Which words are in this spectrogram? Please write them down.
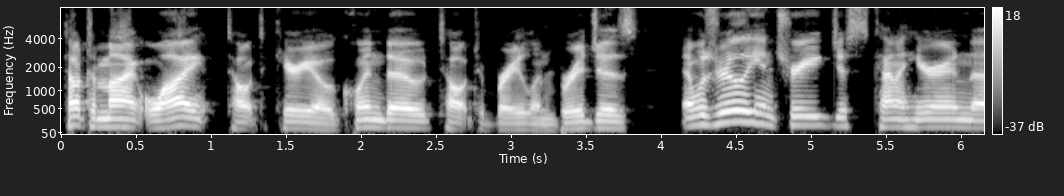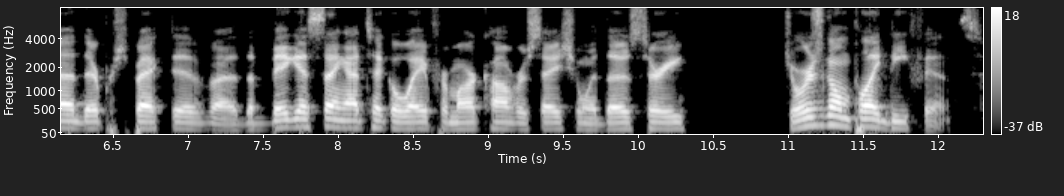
Talked to Mike White, talked to Kario Oquendo, talked to Braelen Bridges, and was really intrigued just kind of hearing uh, their perspective. Uh, the biggest thing I took away from our conversation with those three, Georgia's going to play defense.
